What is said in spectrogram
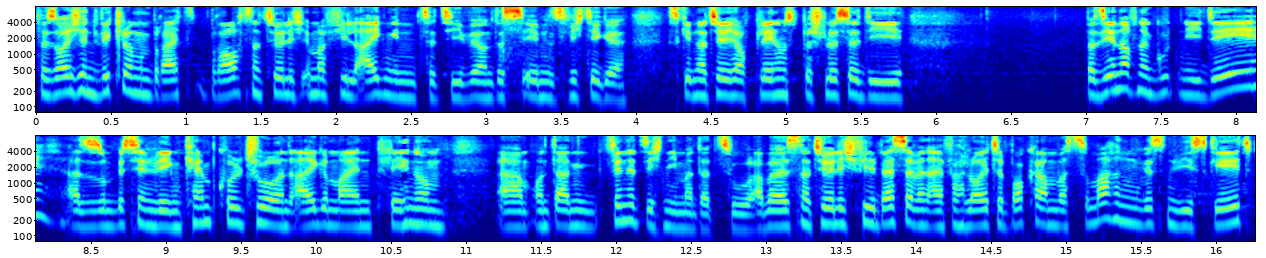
Für solche Entwicklungen braucht es natürlich immer viel Eigeninitiative und das ist eben das Wichtige. Es gibt natürlich auch Plenumsbeschlüsse, die basieren auf einer guten Idee, also so ein bisschen wegen Campkultur und allgemeinen Plenum ähm, und dann findet sich niemand dazu. Aber es ist natürlich viel besser, wenn einfach Leute Bock haben, was zu machen, wissen, wie es geht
